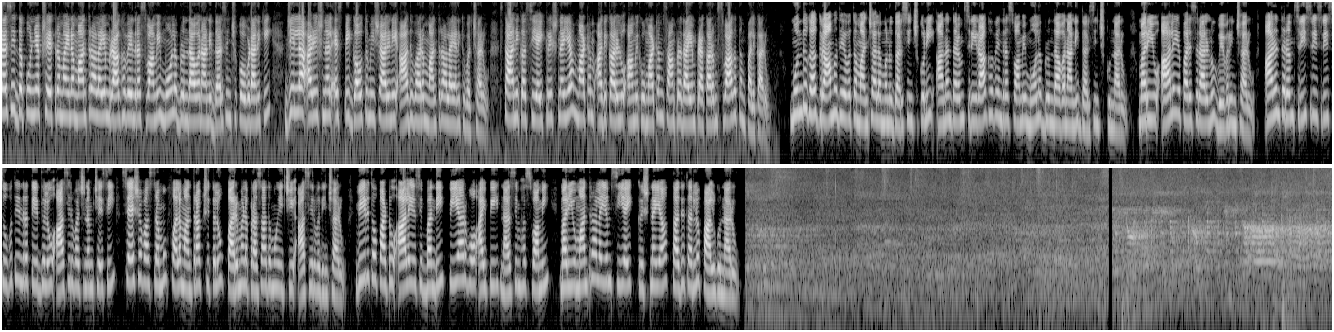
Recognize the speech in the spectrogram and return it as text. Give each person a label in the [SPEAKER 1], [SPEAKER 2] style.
[SPEAKER 1] ప్రసిద్ధ పుణ్యక్షేత్రమైన మంత్రాలయం రాఘవేంద్ర స్వామి మూల బృందావనాన్ని దర్శించుకోవడానికి జిల్లా అడిషనల్ ఎస్పీ గౌతమి శాలిని ఆదివారం మంత్రాలయానికి వచ్చారు. స్థానిక సిఐ కృష్ణయ్య మఠం అధికారులు ఆమెకు మఠం సాంప్రదాయం ప్రకారం స్వాగతం పలికారు. ముందుగా గ్రామదేవత మంచాలమ్మను దర్శించుకుని అనంతరం శ్రీ రాఘవేంద్ర స్వామి మూల బృందావనాన్ని దర్శించుకున్నారు మరియు ఆలయ పరిసరాలను వివరించారు. అనంతరం శ్రీ శ్రీ శ్రీ సుభతీంద్ర తీర్థులు ఆశీర్వచనం చేసి శేషవస్త్రము ఫలమంత్రాక్షితులు పరిమళ ప్రసాదము ఇచ్చి ఆశీర్వదించారు. వీరితో పాటు ఆలయ సిబ్బంది పిఆర్ఓ ఐపి నరసింహస్వామి మరియు మంత్రాలయం సిఐ కృష్ణయ్య తదితరులు పాల్గొన్నారు.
